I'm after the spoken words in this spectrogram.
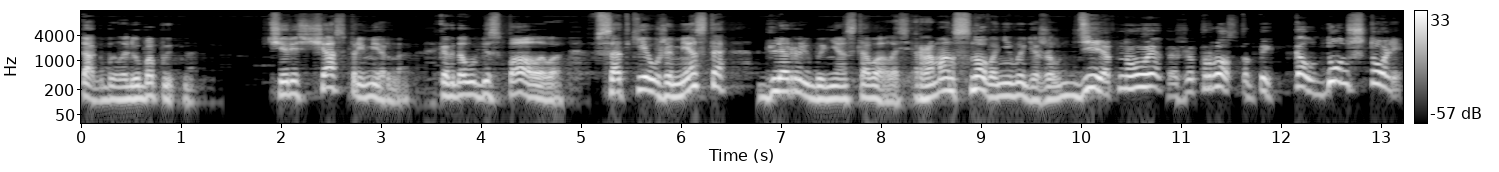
так было любопытно. Через час примерно, когда у Беспалова в садке уже место для рыбы не оставалось, Роман снова не выдержал. «Дед, ну это же просто ты колдун, что ли?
